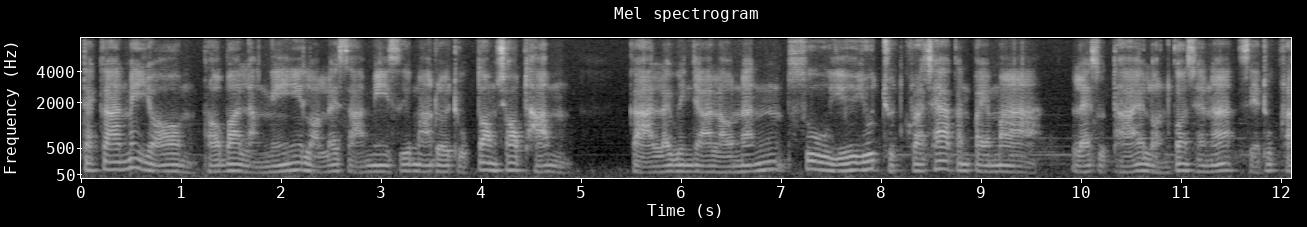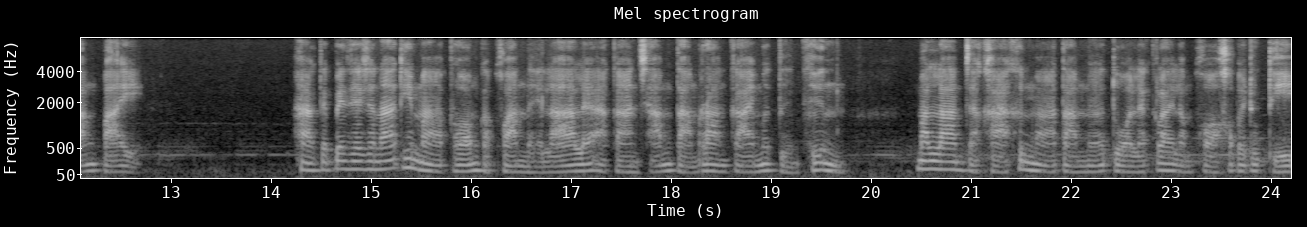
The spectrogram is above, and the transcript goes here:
แต่การไม่ยอม เพราะบ้านหลังนี้หล่อนและสามีซื้อมาโดยถูกต้องชอบธรรม การและวิญญาณเหล่านั้นสู้ยื้อยุดฉุดกระชากกันไปมา และสุดท้ายหล่อนก็ชนะเสียทุกครั้งไป หากแต่เป็นชัยชนะที่มาพร้อมกับความเหนื่อยล้าและอาการช้ำตามร่างกายเมื่อตื่นขึ้น มันลามจากขาขึ้นมาตามเนื้อตัวและใกล้ลำคอเข้าไปทุกที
